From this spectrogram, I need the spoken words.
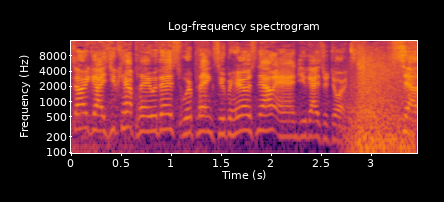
Sorry guys, you can't play with us. We're playing superheroes now, and you guys are dorks.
